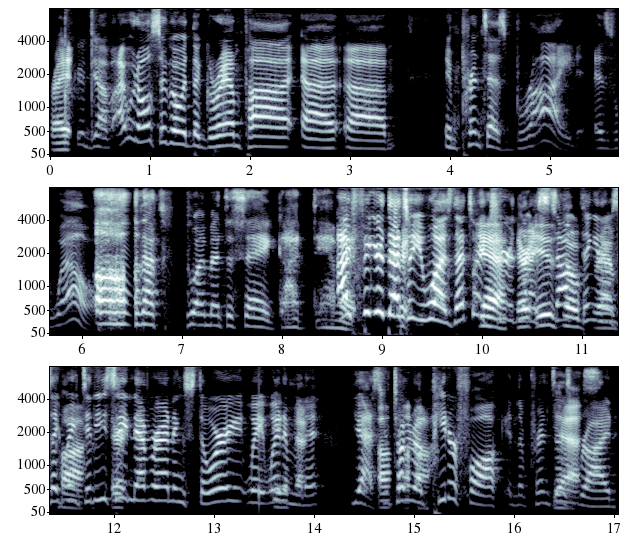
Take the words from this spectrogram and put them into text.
Right? good job. I would also go with the grandpa uh, uh, in Princess Bride as well. Oh, that's who I meant to say. God damn it! I figured that's what you was. That's why Yeah, I cheered. Then I stopped no thinking. I was like, wait, did he say never ending story? Wait, wait a minute. Yes, you're talking Uh, about Peter Falk in The Princess Yes. Bride.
